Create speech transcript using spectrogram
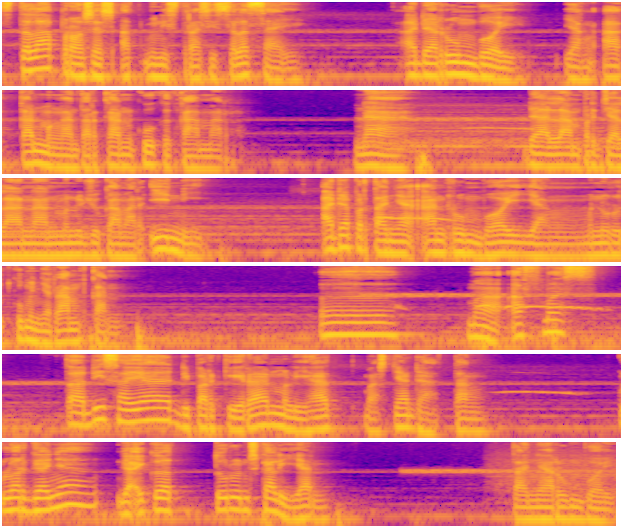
Setelah proses administrasi selesai, ada room boy yang akan mengantarkanku ke kamar. Nah, dalam perjalanan menuju kamar ini, ada pertanyaan Rumboy yang menurutku menyeramkan. Eh, maaf mas, tadi saya di parkiran melihat masnya datang. Keluarganya gak ikut turun sekalian? Tanya Rumboy.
